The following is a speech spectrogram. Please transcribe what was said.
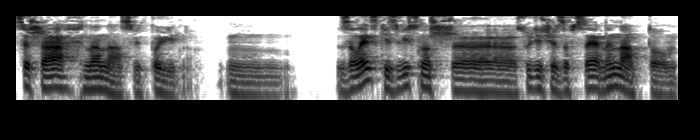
США на нас відповідно. Зеленський, звісно ж, судячи за все, не надто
